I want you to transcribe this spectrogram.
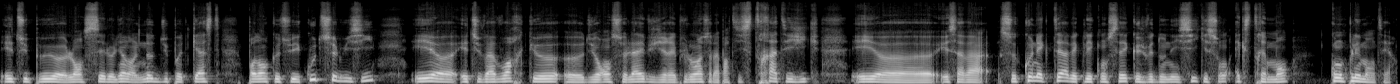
Et tu peux euh, lancer le lien dans les notes du podcast pendant que tu écoutes celui-ci. Et, tu vas voir que durant ce live j'irai plus loin sur la partie stratégique. Et, ça va se connecter avec les conseils que je vais donner ici qui sont extrêmement complémentaires.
